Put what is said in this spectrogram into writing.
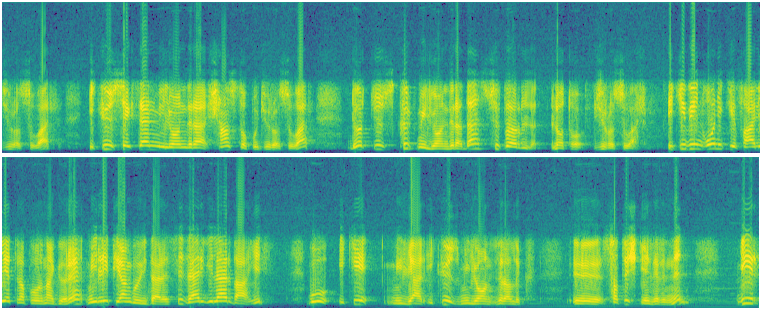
cirosu var. 280 milyon lira şans topu cirosu var. 440 milyon lira da süper loto cirosu var. 2012 faaliyet raporuna göre Milli Piyango İdaresi vergiler dahil bu 2 milyar 200 milyon liralık e, satış gelirinin 1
